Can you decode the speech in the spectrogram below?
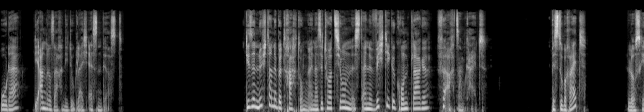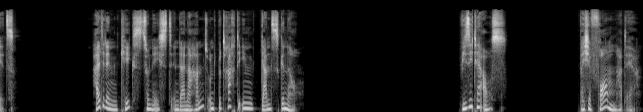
oder die andere Sache, die du gleich essen wirst. Diese nüchterne Betrachtung einer Situation ist eine wichtige Grundlage für Achtsamkeit. Bist du bereit? Los geht's. Halte den Keks zunächst in deiner Hand und betrachte ihn ganz genau. Wie sieht er aus? Welche Formen hat er?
